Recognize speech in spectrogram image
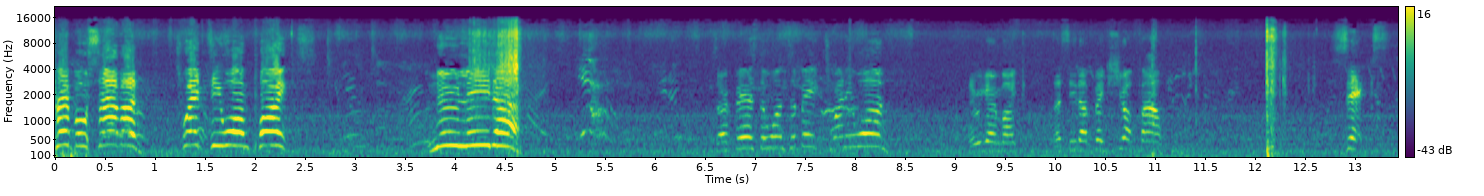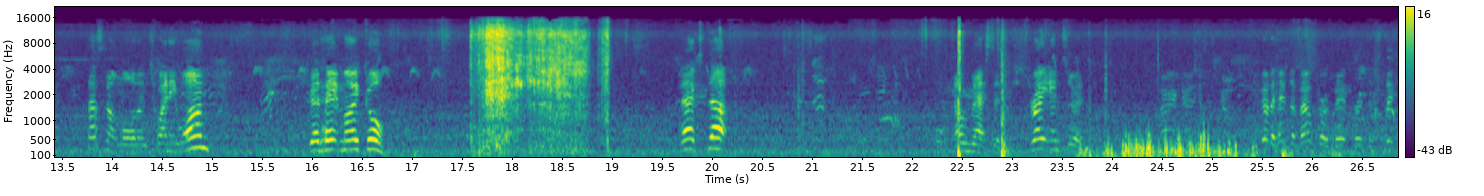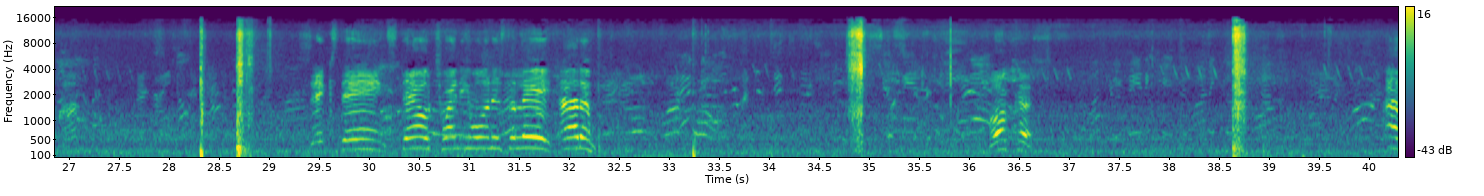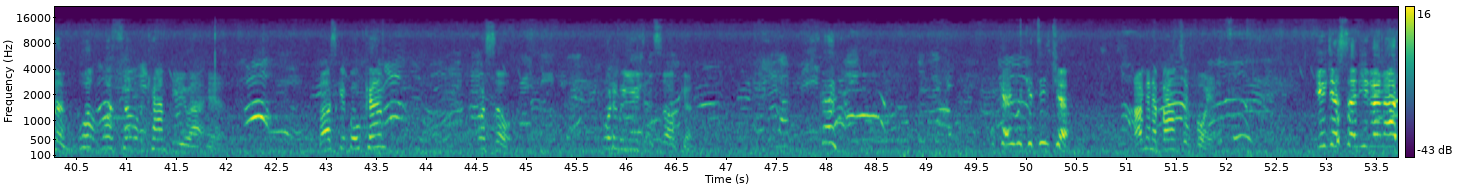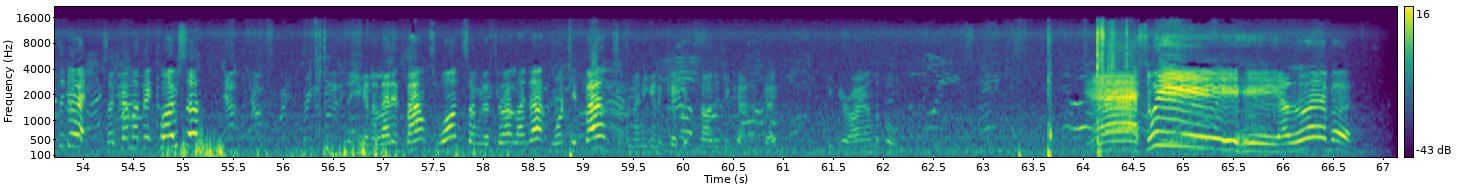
triple seven. 21 points. New leader. Sophia's the one to beat. 21. Here we go, Mike. Let's see that big shot, pal. Six. That's not more than 21. Good hit, Michael. Next up. Oh, no message. Straight into it. You've got to hit the Velcro a bit for it to stick, man. 16. Still 21 is the lead. Adam. Focus. Adam, what, what sort of camp are you at here? Basketball camp? What sort? What do we use in soccer? Okay. Okay, we can teach you. I'm going to bounce it for you. You just said you don't know how to do it, so come a bit closer. To let it bounce once, I'm going to throw it like that, watch it bounce, and then you're going to kick it as hard as you can, okay? Keep your eye on the ball. Yeah, sweet! 11.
